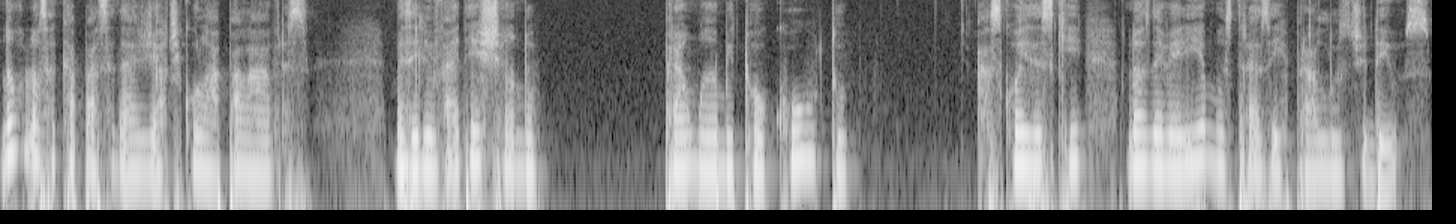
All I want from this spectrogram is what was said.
não a nossa capacidade de articular palavras, mas ele vai deixando para um âmbito oculto as coisas que nós deveríamos trazer para a luz de Deus.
